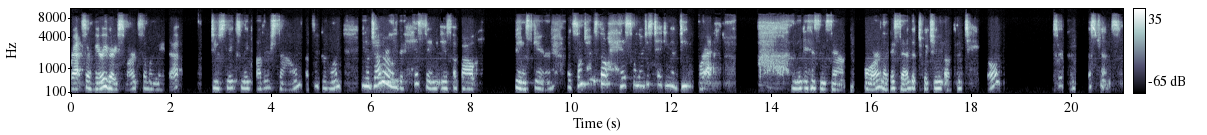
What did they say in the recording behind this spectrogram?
rats are very, very smart. Someone made that. Do snakes make other sounds? That's a good one. You know, generally the hissing is about being scared, but sometimes they'll hiss when they're just taking a deep breath. they make a hissing sound. Or, like I said, the twitching of the tail. These are good questions.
